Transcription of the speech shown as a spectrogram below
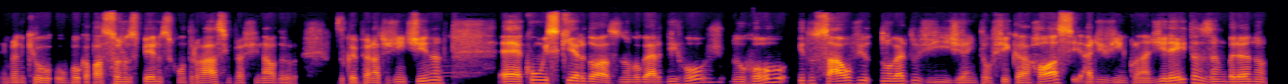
lembrando que o, o Boca passou nos pênaltis contra o Racing para a final do, do Campeonato Argentino, é, com o Esquerdos no lugar de Rojo, do Rojo e do Salvio no lugar do Vigia. Então fica Rossi, Advíncula na direita, Zambrano,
